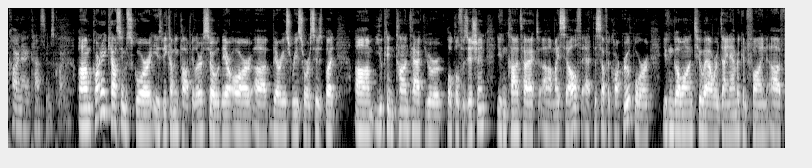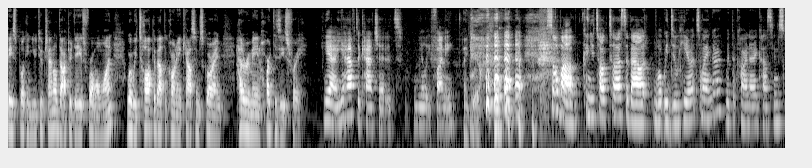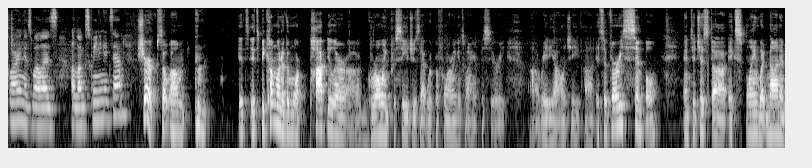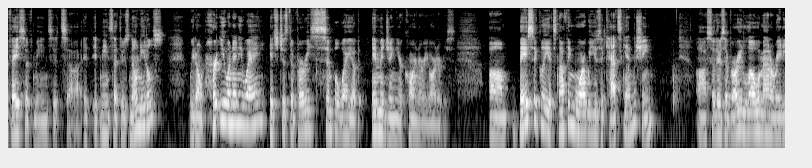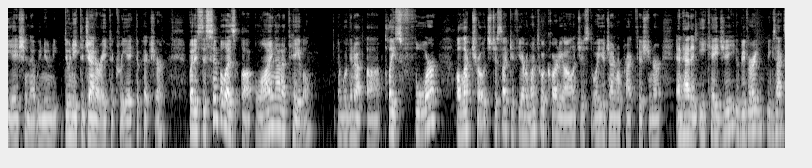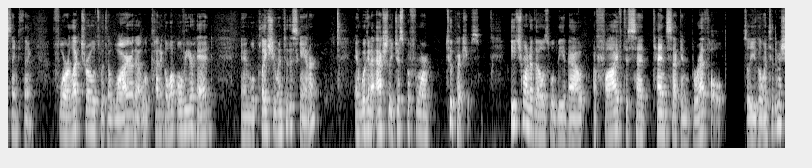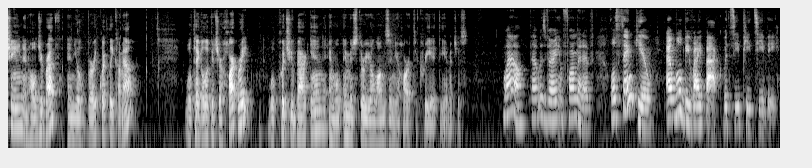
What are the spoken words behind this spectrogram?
coronary calcium scoring? Um, coronary calcium score is becoming popular, so there are uh, various resources, but um, you can contact your local physician. You can contact uh, myself at the Suffolk Heart Group, or you can go on to our dynamic and fun uh, Facebook and YouTube channel, Dr. Dave's 411, where we talk about the coronary calcium score and how to remain heart disease free. Yeah, you have to catch it. It's really funny. Thank you. so, Bob, can you talk to us about what we do here at Zwanger with the coronary calcium scoring as well as a lung screening exam? Sure. So, um, it's, it's become one of the more popular uh, growing procedures that we're performing at Swanger Passeri uh, Radiology. Uh, it's a very simple, and to just uh, explain what non-invasive means, it's, uh, it, it means that there's no needles, we don't hurt you in any way. It's just a very simple way of imaging your coronary arteries. Um, basically, it's nothing more. We use a CAT scan machine. Uh, so there's a very low amount of radiation that we do need to generate to create the picture. But it's as simple as uh, lying on a table, and we're going to uh, place four electrodes, just like if you ever went to a cardiologist or your general practitioner and had an EKG, it would be very exact same thing four electrodes with a wire that will kind of go up over your head and will place you into the scanner. And we're going to actually just perform two pictures. Each one of those will be about a 5 to 10 second breath hold. So you go into the machine and hold your breath and you'll very quickly come out. We'll take a look at your heart rate. We'll put you back in and we'll image through your lungs and your heart to create the images. Wow, that was very informative. Well, thank you, and we'll be right back with ZPTV.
